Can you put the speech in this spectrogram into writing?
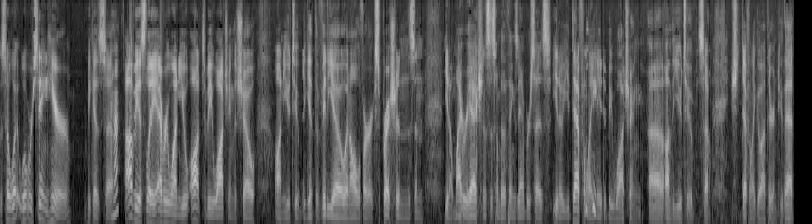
so what what we're seeing here, because uh, Uh-huh. obviously everyone you ought to be watching the show on YouTube to get the video and all of our expressions and you know my reactions to some of the things Amber says. You know, you definitely need to be watching uh, on the YouTube. So you should definitely go out there and do that.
